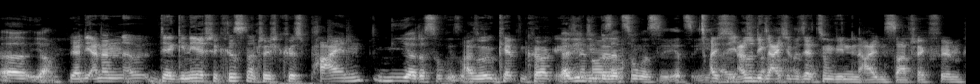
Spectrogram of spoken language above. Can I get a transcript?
Äh, ja, Ja, die anderen, äh, der generische Chris natürlich Chris Pine, ja, das sowieso. also Captain Kirk. ja, die, die. Besetzung ist jetzt eh. Also, die- also die gleiche eigentlich- Besetzung wie in den alten Star Trek Filmen.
